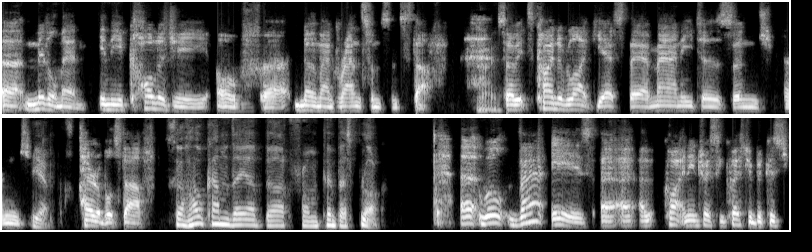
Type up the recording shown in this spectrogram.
uh, middlemen in the ecology of uh, nomad ransoms and stuff. Right. So it's kind of like, yes, they're man eaters and, and Yeah. terrible stuff. So how come they are barred from Pimper's Block? Uh, well, that is a, a, quite an interesting question because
